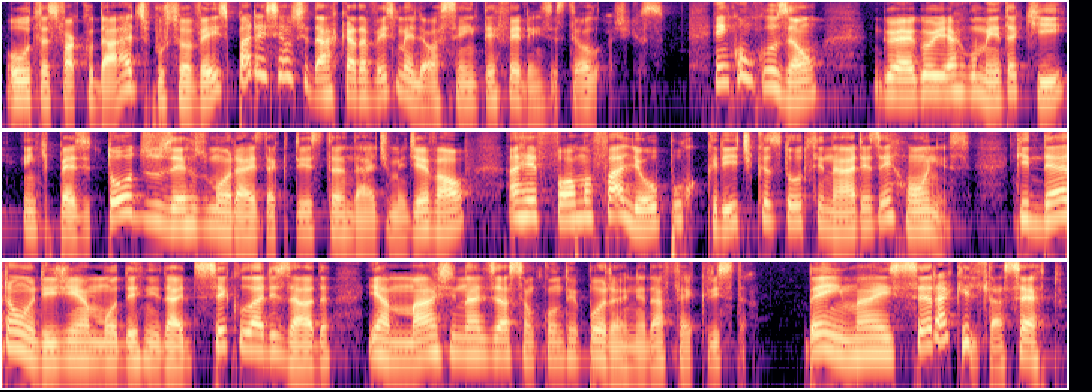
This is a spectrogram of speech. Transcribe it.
outras faculdades, por sua vez, pareciam se dar cada vez melhor sem interferências teológicas. Em conclusão, Gregory argumenta que, em que pese todos os erros morais da cristandade medieval, a reforma falhou por críticas doutrinárias errôneas, que deram origem à modernidade secularizada e à marginalização contemporânea da fé cristã. Bem, mas será que ele está certo?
